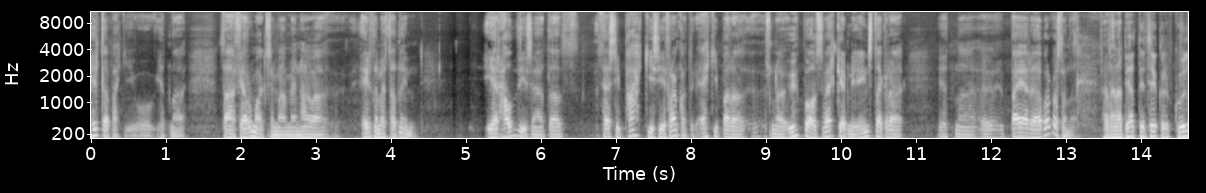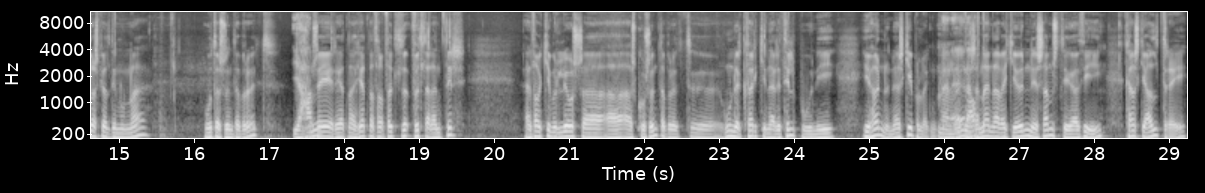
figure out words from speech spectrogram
hildapakki og hérna það fjármagn sem að menn hafa eyrnamest þarna inn er háði sem að, að þessi pakki sé framkvæmdur, ekki bara svona uppáhaldsverkefni einstakra hérna, e, bæjar eða borgarstönda Þannig að Bjarni tekur upp guðlaspjaldi núna út af sundabraut hann- og segir hérna, hérna þarf full, fullar endir en þá kemur ljósa að, að sko sundabraut uh, hún er hverginari tilbúin í, í hönnun eða nei, þess að menn hafa ekki unni samstiga því kannski aldrei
